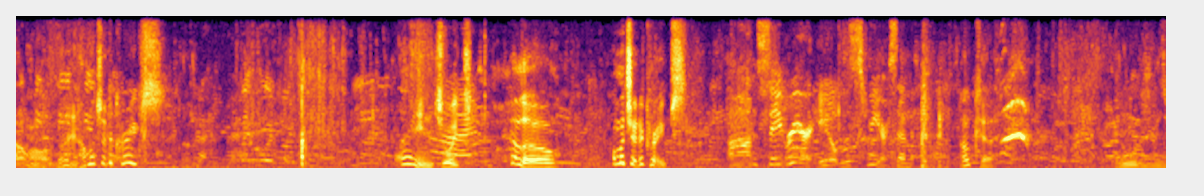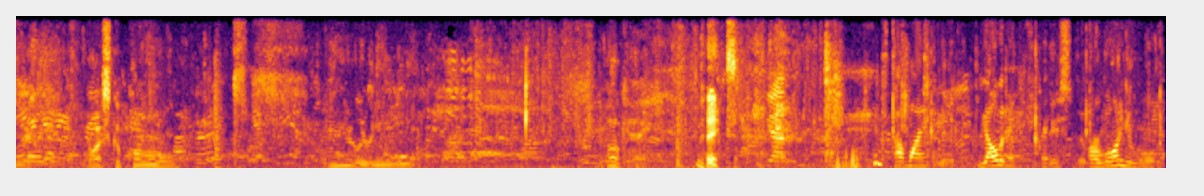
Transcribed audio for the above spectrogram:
Oh man, how much are the crepes? I enjoy. Hello. How much are the crepes? Um, savory or eight, the sweet or seven. Okay. Ooh, mascarpone. Ooh. Okay. Thanks. Stop mine. Y'all the critters are one year old.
